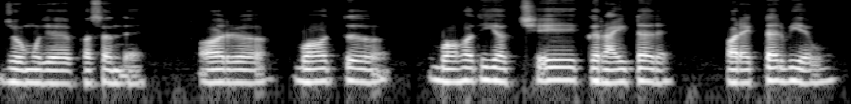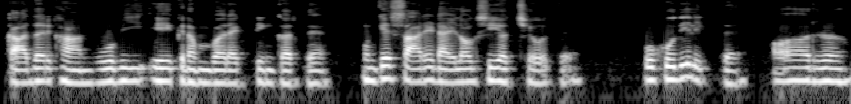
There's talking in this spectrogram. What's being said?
जो मुझे पसंद है। और बहुत बहुत ही अच्छे एक राइटर है, और एक्टर भी है वो। कादर खान, वो भी एक नंबर एक्टिंग करते हैं। उनके सारे डायलॉग्स ही अच्छे होते हैं। वो खुद ही लिखते हैं। और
